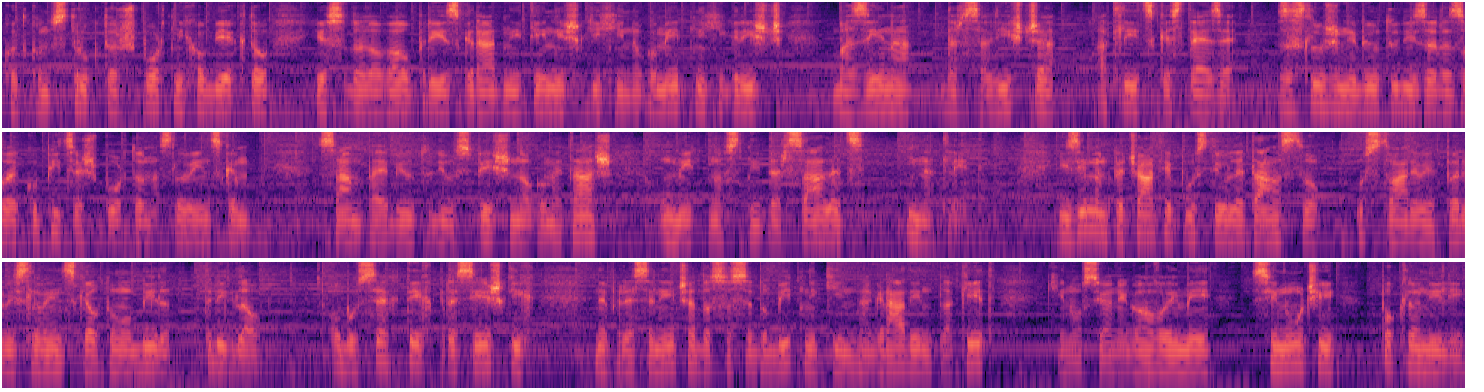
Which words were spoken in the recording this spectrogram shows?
Kot konstruktor športnih objektov je sodeloval pri izgradnji teniških in nogometnih igrišč, bazena, drsališča, atletske steze. Zaslužen je bil tudi za razvoj kupice športov na slovenskem, sam pa je bil tudi uspešen nogometaš, umetnostni drsalec in atlet. Izjemen pečat je pustil letalstvo, ustvaril je prvi slovenski avtomobil, Triglav, ob vseh teh presežkih ne preseneča, da so se dobitniki nagrad in plaket, ki nosijo njegovo ime, sinoči poklonili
